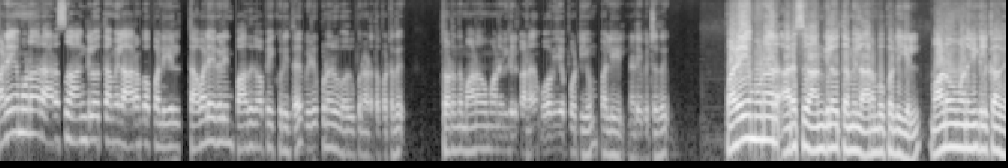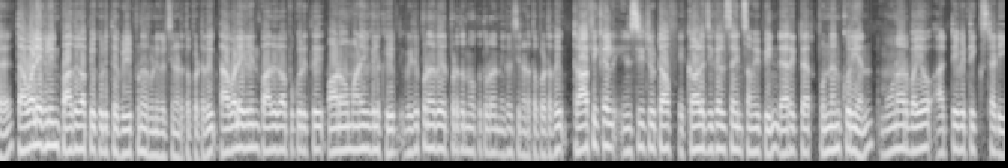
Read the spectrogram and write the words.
பழையமுனார் அரசு ஆங்கிலோ தமிழ் ஆரம்ப பள்ளியில் தவளைகளின் பாதுகாப்பை குறித்த விழிப்புணர்வு வகுப்பு நடத்தப்பட்டது. தொடர்ந்து மாணவ மாணவிகளுக்கான ஓவியப் போட்டியும் பள்ளியில் நடைபெற்றது. பழைய மூணார் அரசு ஆங்கிலோ தமிழ் ஆரம்ப பள்ளியில் மாணவ மாணவிகளுக்காக தவளைகளின் பாதுகாப்பை குறித்த விழிப்புணர்வு நிகழ்ச்சி நடத்தப்பட்டது. தவளைகளின் பாதுகாப்பு குறித்து மாணவ மாணவிகளுக்கு விழிப்புணர்வு ஏற்படுத்தும் நோக்கத்துடன் நிகழ்ச்சி நடத்தப்பட்டது. Tropical institute of ecological science அமைப்பின் டைரக்டர் புன்னன் குரியன் மூணார் பயோ ஆக்டிவிட்டிக் ஸ்டடி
